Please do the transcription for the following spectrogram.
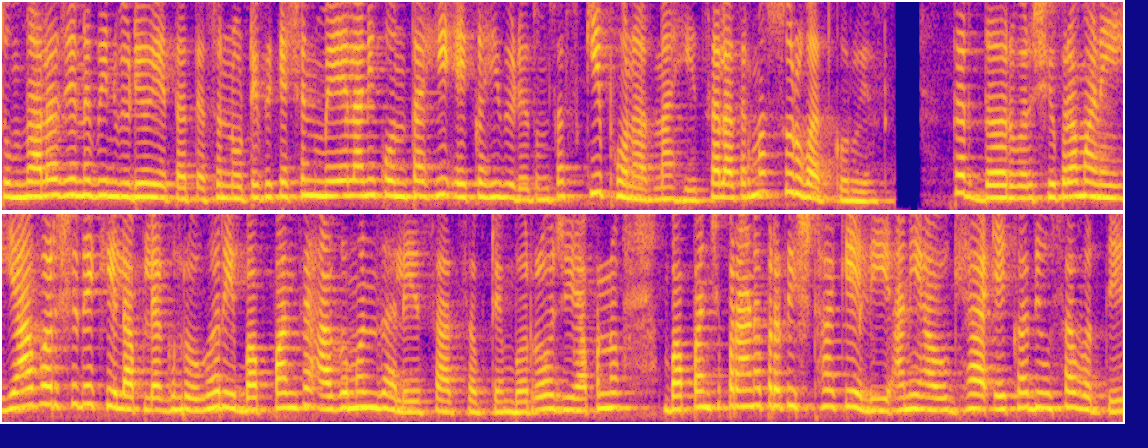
तुम्हाला जे नवीन व्हिडिओ येतात त्याचं नोटिफिकेशन मिळेल आणि कोणताही एकही व्हिडिओ तुमचा स्किप होणार नाही. चला तर मग सुरुवात करूयात. तर दरवर्षीप्रमाणे यावर्षी देखील आपल्या घरोघरी बाप्पांचे आगमन झाले. सात सप्टेंबर रोजी आपण बाप्पांची प्राणप्रतिष्ठा केली आणि अवघ्या एका दिवसावरती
